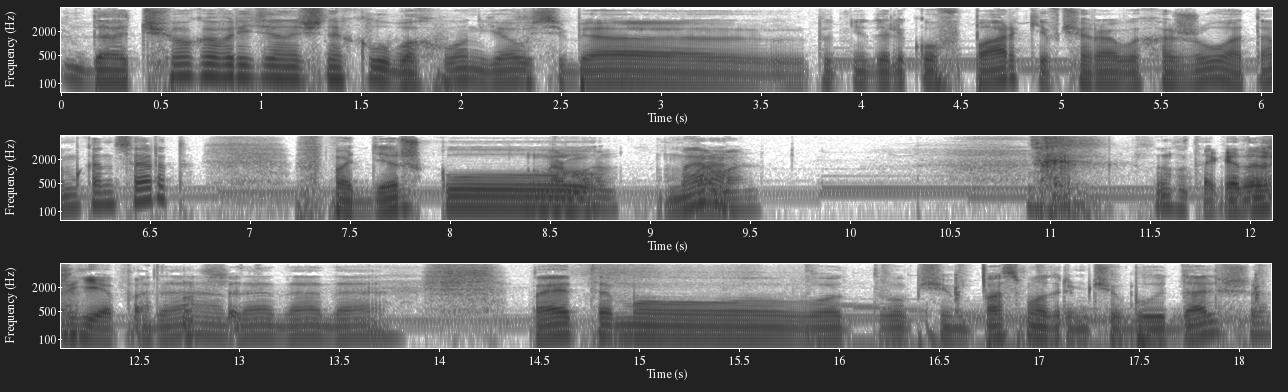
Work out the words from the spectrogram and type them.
Да, что говорить о ночных клубах? Вон, я у себя э, тут недалеко в парке вчера выхожу, а там концерт в поддержку Нормально. мэра. Нормально. Ну так, это же ЕПА. Да, да, да, да. Поэтому вот, в общем, посмотрим, что будет дальше.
